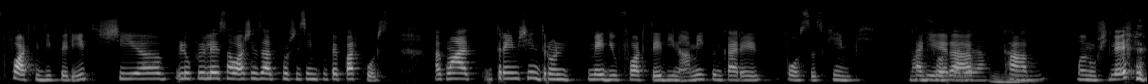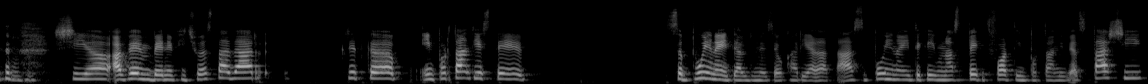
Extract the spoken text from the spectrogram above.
foarte diferit și uh, lucrurile s-au așezat pur și simplu pe parcurs. Acum trăim și într-un mediu foarte dinamic în care poți să schimbi Mai ușor cariera, cariera. ca mănușile Mhm. și uh, avem beneficiul ăsta, dar cred că important este să pui înainte al Dumnezeu cariera ta, să pui înainte că e un aspect foarte important din viața ta și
